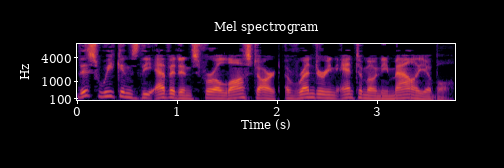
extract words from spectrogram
This weakens the evidence for a lost art of rendering antimony malleable.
